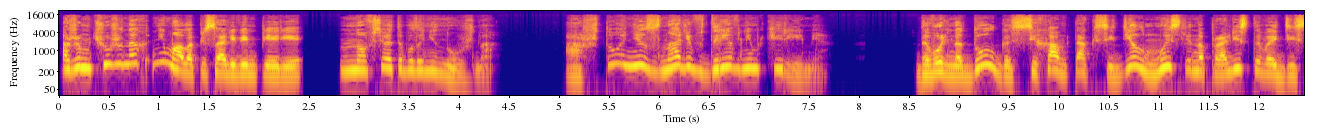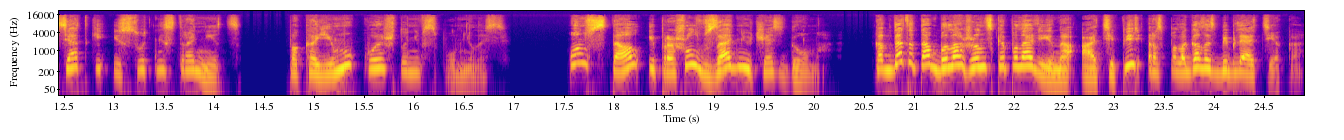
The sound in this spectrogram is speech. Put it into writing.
О жемчужинах немало писали в империи, но все это было не нужно. А что они знали в древнем Кериме? Довольно долго Сихан так сидел, мысленно пролистывая десятки и сотни страниц, пока ему кое-что не вспомнилось. Он встал и прошел в заднюю часть дома. Когда-то там была женская половина, а теперь располагалась библиотека.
